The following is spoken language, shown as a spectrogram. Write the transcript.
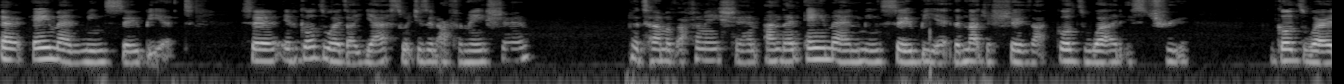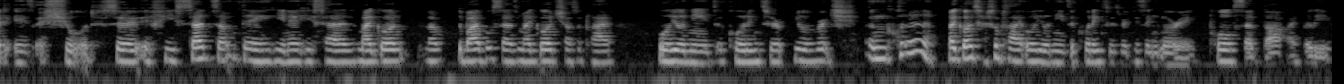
uh, amen means so be it. So if God's words are yes, which is an affirmation, a term of affirmation, and then amen means so be it, then that just shows that God's word is true. God's word is assured. So if he said something, you know, he says, My God, the Bible says, My God shall supply all your needs according to your rich and my God shall supply all your needs according to his riches and glory. Paul said that, I believe,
